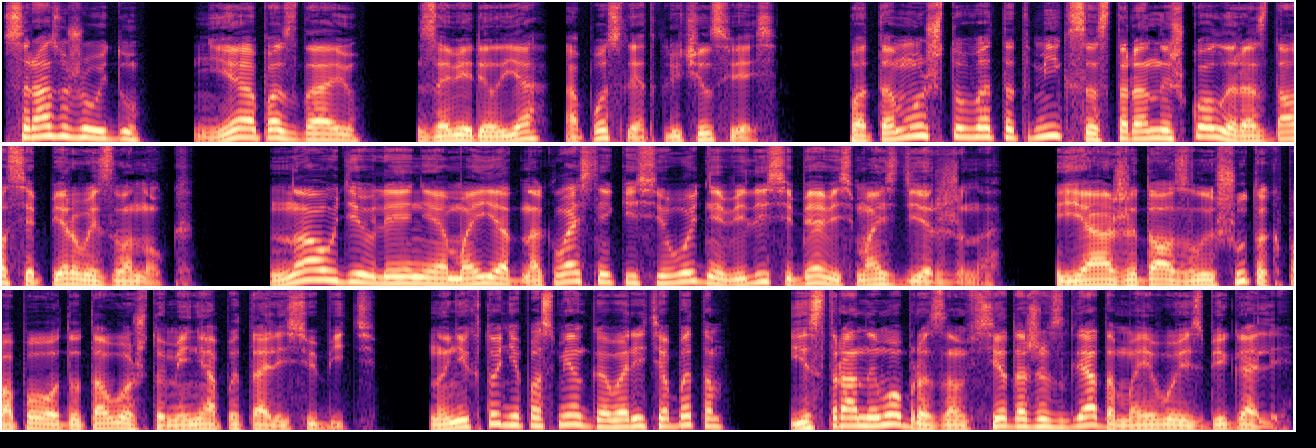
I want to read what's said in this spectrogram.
сразу же уйду. Не опоздаю, заверил я, а после отключил связь. Потому что в этот миг со стороны школы раздался первый звонок. На удивление, мои одноклассники сегодня вели себя весьма сдержанно. Я ожидал злых шуток по поводу того, что меня пытались убить. Но никто не посмел говорить об этом. И странным образом все даже взглядом моего избегали.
